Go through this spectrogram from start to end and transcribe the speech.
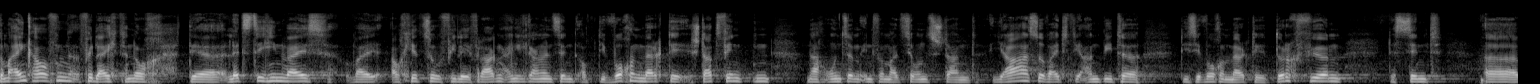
Zum Einkaufen vielleicht noch der letzte Hinweis, weil auch hierzu viele Fragen eingegangen sind, ob die Wochenmärkte stattfinden. Nach unserem Informationsstand ja, soweit die Anbieter diese Wochenmärkte durchführen. Das sind äh,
